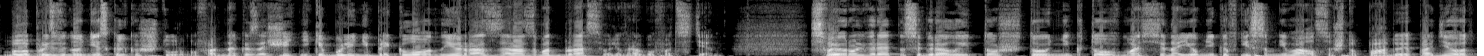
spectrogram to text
Было произведено несколько штурмов, однако защитники были непреклонны и раз за разом отбрасывали врагов от стен. Свою роль, вероятно, сыграло и то, что никто в массе наемников не сомневался, что Падуя падет,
